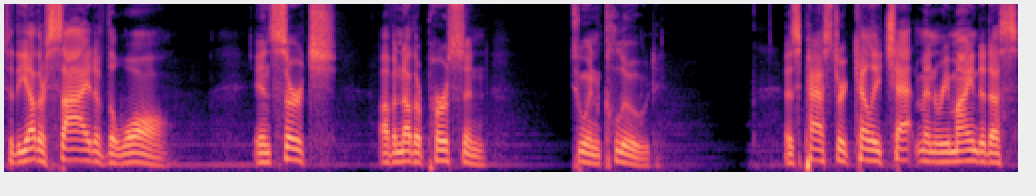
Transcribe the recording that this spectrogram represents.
to the other side of the wall, in search of another person to include. As Pastor Kelly Chapman reminded us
